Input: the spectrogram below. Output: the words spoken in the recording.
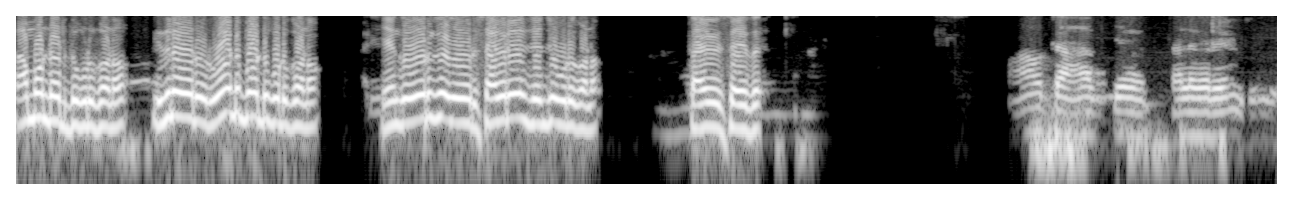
காம்பவுண்ட் எடுத்து கொடுக்கணும். இதில் ஒரு ரோடு போட்டு கொடுக்கணும். எங்கள் ஊருக்கு இது ஒரு சௌகரியம் செஞ்சு கொடுக்கணும். தயவு செய்து. மாவட்ட ஆட்சியர் தலைவரேன்னு சொல்லி.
